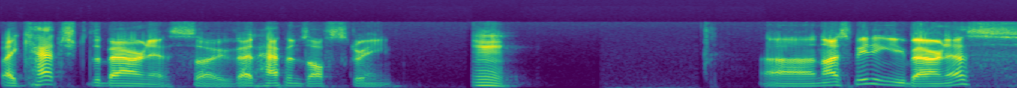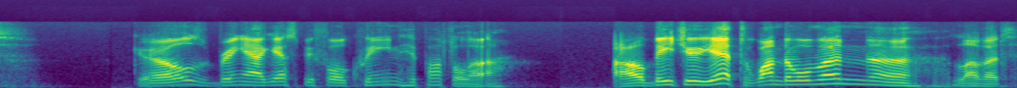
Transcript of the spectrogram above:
they catched the Baroness, so that happens off screen. Mm. Uh, nice meeting you, Baroness. Girls, bring our guest before Queen Hippotala. I'll beat you yet, Wonder Woman. Uh, love it.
